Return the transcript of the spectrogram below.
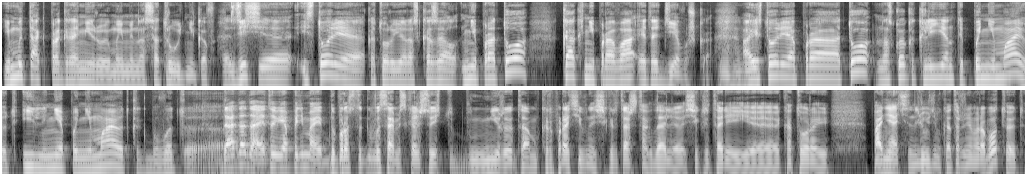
И мы так программируем именно сотрудников. Здесь э, история, которую я рассказал, не про то, как не права эта девушка, Мгм. а история про то, насколько клиенты понимают или не понимают, как бы вот... э, Да-да-да, это я понимаю. Ну, просто вы сами сказали, что есть мир там корпоративный секретарь и так далее, секретарей, э, который понятен людям, которые в нем работают,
